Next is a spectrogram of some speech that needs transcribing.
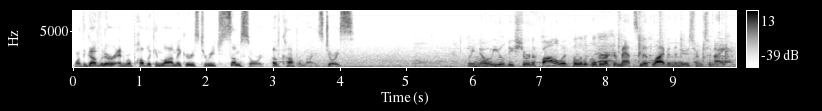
want the governor and Republican lawmakers to reach some sort of compromise. Joyce. We know you'll be sure to follow it. Political Director Matt Smith live in the newsroom tonight.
